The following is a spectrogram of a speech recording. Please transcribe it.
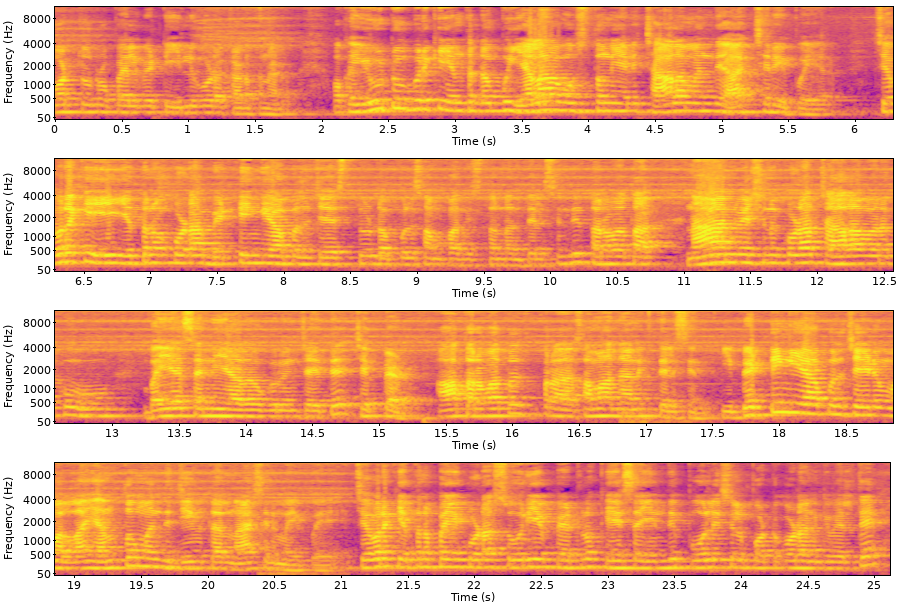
కోట్ల రూపాయలు పెట్టి ఇల్లు కూడా కడుతున్నాడు ఒక యూట్యూబర్కి ఇంత డబ్బు ఎలా వస్తుంది అని చాలా మంది ఆశ్చర్యపోయారు. చివరికి ఇతను కూడా బెట్టింగ్ యాప్లు చేస్తూ డబ్బులు సంపాదిస్తుండని తెలిసింది. తర్వాత నా అన్వేషణ కూడా చాలా వరకు భయ్యా సన్నీ యాదవ్ గురించి అయితే చెప్పాడు. ఆ తర్వాత ప్ర- సమాజానికి తెలిసింది. ఈ బెట్టింగ్ యాప్లు చేయడం వల్ల ఎంతో మంది జీవితాలు నాశనం అయిపోయాయి. చివరికి ఇతనిపై కూడా సూర్యాపేటలో కేసు అయింది. పోలీసులు పట్టుకోవడానికి వెళ్తే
